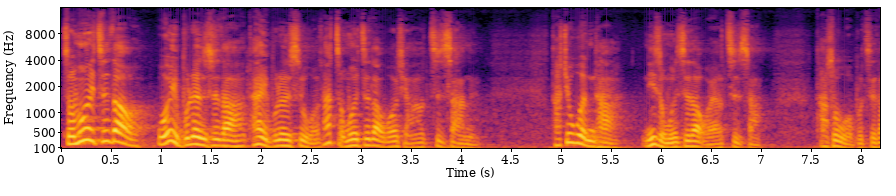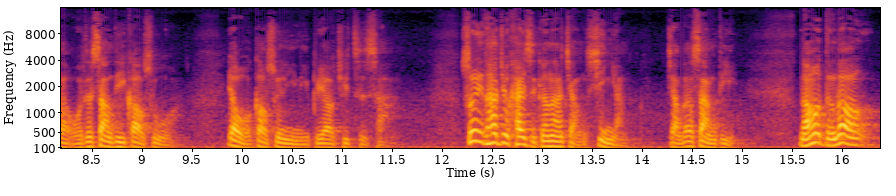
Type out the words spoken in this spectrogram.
怎么会知道？我也不认识他，他也不认识我，他怎么会知道我想要自杀呢？”他就问他：“你怎么会知道我要自杀？”他说：“我不知道，我的上帝告诉我，要我告诉你，你不要去自杀。”所以他就开始跟他讲信仰，讲到上帝。然后等到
